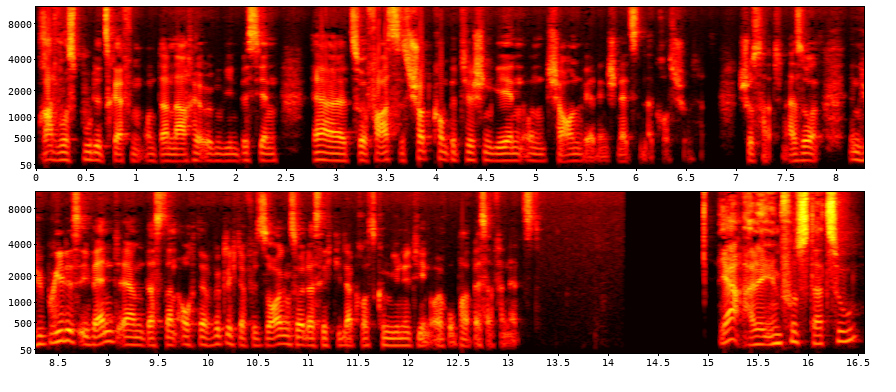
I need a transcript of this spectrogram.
Bratwurstbude treffen und dann nachher irgendwie ein bisschen äh, zur Fastest Shot Competition gehen und schauen, wer den schnellsten Lacrosse-Schuss hat. Schuss hat. Also ein hybrides Event, ähm, das dann auch da wirklich dafür sorgen soll, dass sich die Lacrosse-Community in Europa besser vernetzt. Ja, alle Infos dazu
